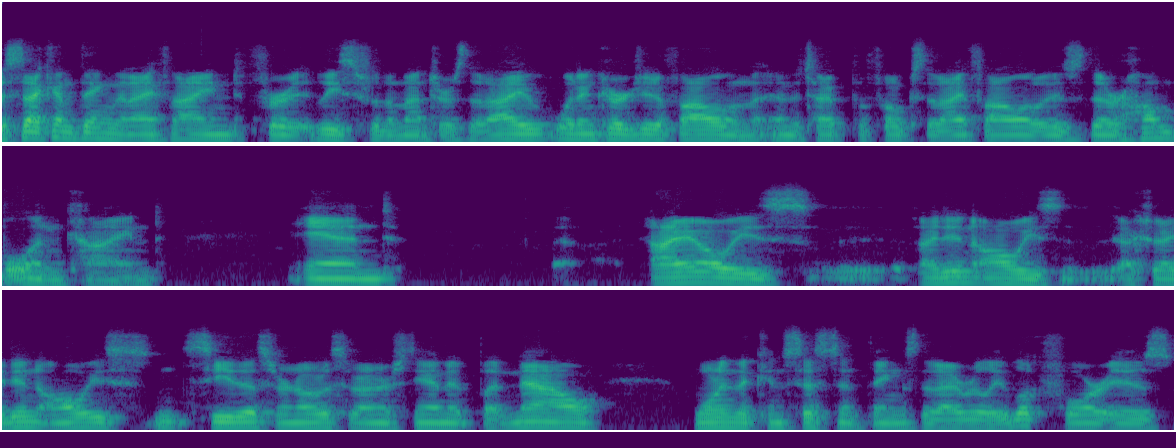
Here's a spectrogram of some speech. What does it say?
the second thing that I find for at least for the mentors that I would encourage you to follow and the, and the type of folks that I follow is they're humble and kind. And I always, I didn't always, actually, I didn't always see this or notice or understand it. But now, one of the consistent things that I really look for is,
